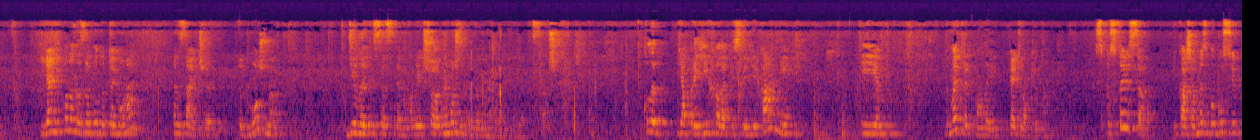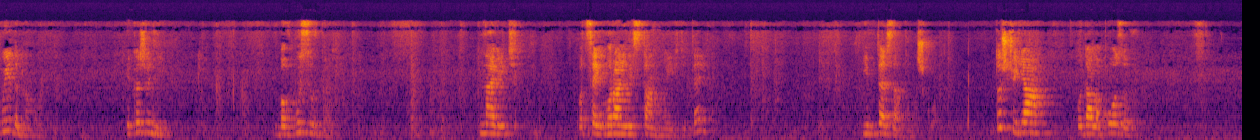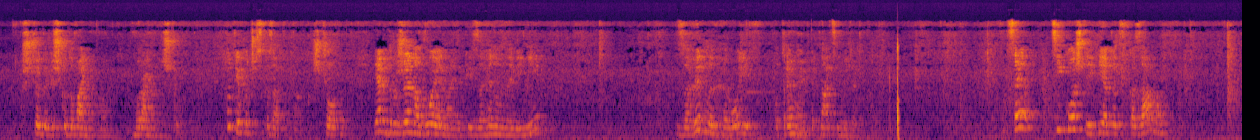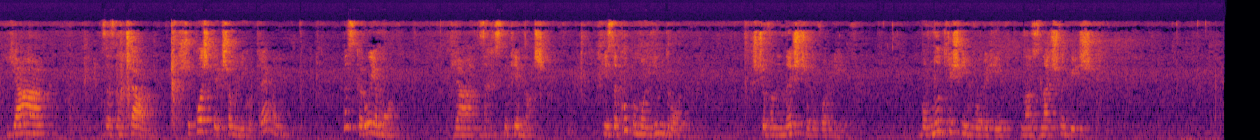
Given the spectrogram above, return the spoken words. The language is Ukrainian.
І я ніколи не забуду той момент, я не знаю, чи тут можна ділитися з тим, але якщо не можна, то ви мене скажете. Коли я приїхала після лікарні, і Дмитрик малий, 5 років має, спустився і каже, ми з бабусею поїдемо на море. Я кажу, ні. Бабусю вбили. Навіть оцей моральний стан моїх дітей їм теж завдана шкода. То, що я подала позов щодо відшкодування мо- моральної шкоди. Тут я хочу сказати так, що як дружина воїна, який загинув на війні, загиблих героїв отримує 15 мільйонів гривень. Це ці кошти, які я тут вказала, я зазначала, що кошти, якщо ми їх отримаємо, ми скеруємо для захисників наших і закупимо їм дрони, щоб вони нищили ворогів. Бо внутрішніх ворогів у нас значно більше.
